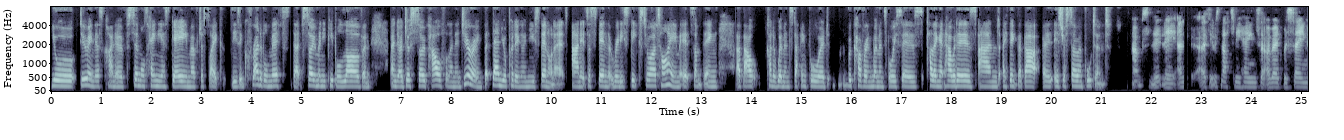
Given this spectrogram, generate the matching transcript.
you're doing this kind of simultaneous game of just like these incredible myths that so many people love and and are just so powerful and enduring. But then you're putting a new spin on it. And it's a spin that really speaks to our time. It's something about kind of women stepping forward, recovering women's voices, telling it how it is. And I think that that is just so important. Absolutely. And I think it was Natalie Haynes that I read was saying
